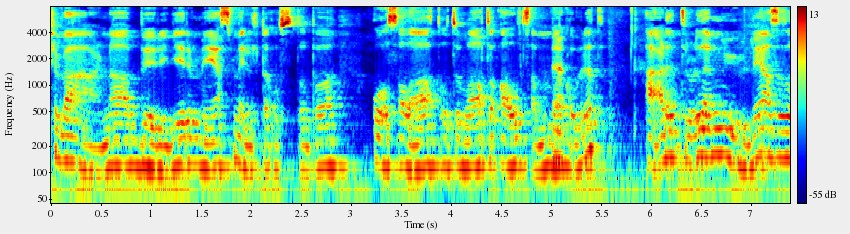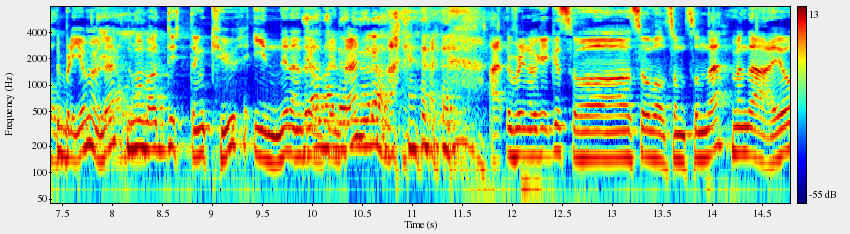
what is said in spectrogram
kverna burger med smelta ost oppå, og salat og tomat, og alt sammen bare Ja. kommer ut. Er det, tror du det er mulig? Altså, sånn, Det blir jo mulig. Du må bare dytte en ku inn i den Ja, det det ja. Nei, Nei, det blir nok ikke så, så voldsomt som det, men det er jo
